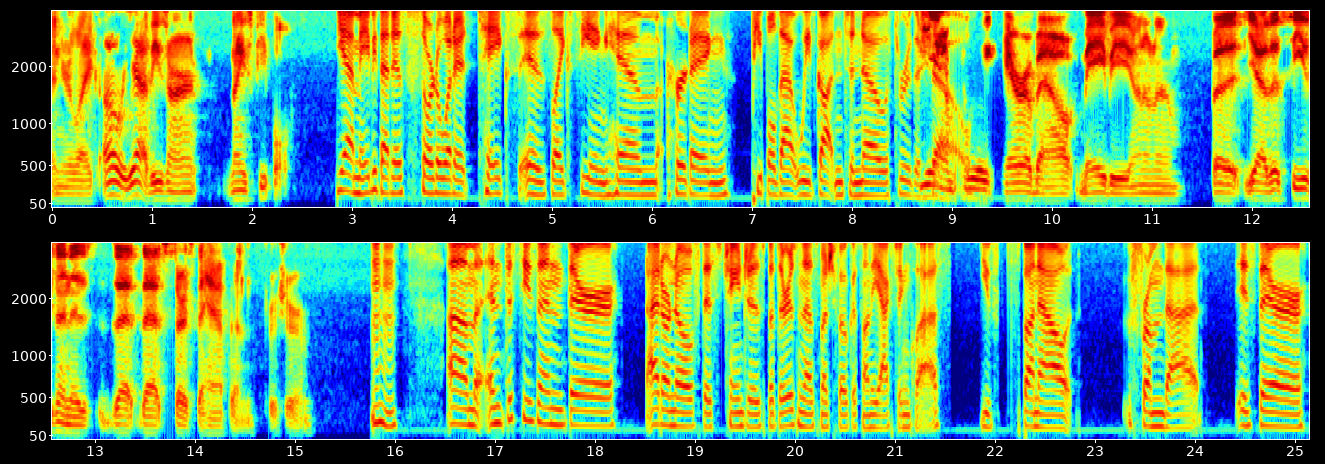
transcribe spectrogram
And you're like, oh yeah, these aren't nice people. Yeah, maybe that is sort of what it takes is like seeing him hurting people that we've gotten to know through the yeah, show. Really care about maybe I don't know, but yeah, this season is that that starts to happen for sure. Mm-hmm. Um, and this season, there, I don't know if this changes, but there isn't as much focus on the acting class. You've spun out from that. Is there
